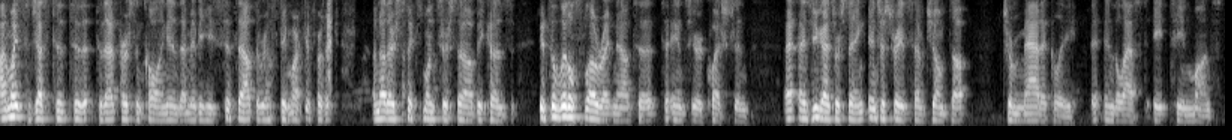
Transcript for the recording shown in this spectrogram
I might suggest to to, to that person calling in that maybe he sits out the real estate market for the, another six months or so because it's a little slow right now to to answer your question. As you guys were saying, interest rates have jumped up dramatically in the last 18 months.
